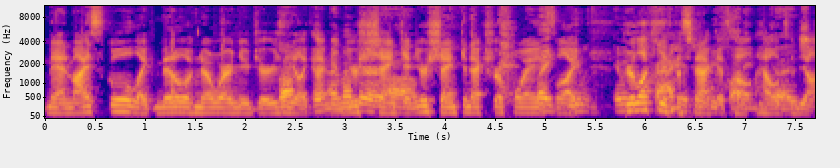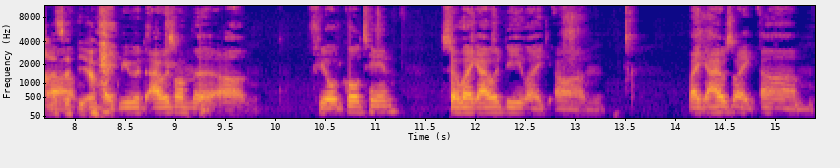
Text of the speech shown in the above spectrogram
man, my school, like middle of nowhere, in New Jersey, Well, like I I mean, you're shanking, um, you're shanking extra points. Like, we would- you're lucky if the practice, snack gets held- held, to be honest um, with you. Like we would, I was on the um, field goal team, so like I would be like, um, like I was like um,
